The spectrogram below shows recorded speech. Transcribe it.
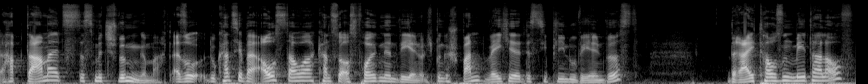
habe damals das mit Schwimmen gemacht. Also du kannst ja bei Ausdauer, kannst du aus folgenden wählen. Und ich bin gespannt, welche Disziplin du wählen wirst. 3000 Meter Lauf,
